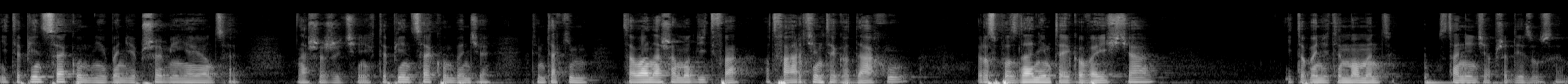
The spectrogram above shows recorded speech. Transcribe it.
I te 5 sekund niech będzie przemieniające nasze życie. Niech te 5 sekund będzie tym takim, cała nasza modlitwa, otwarciem tego dachu, rozpoznaniem tego wejścia i to będzie ten moment stanięcia przed Jezusem,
